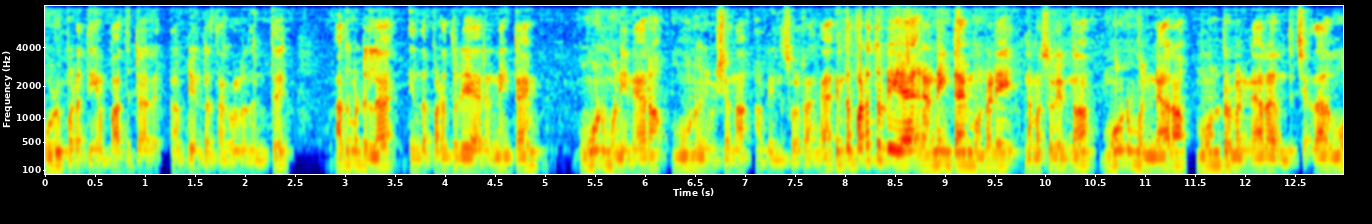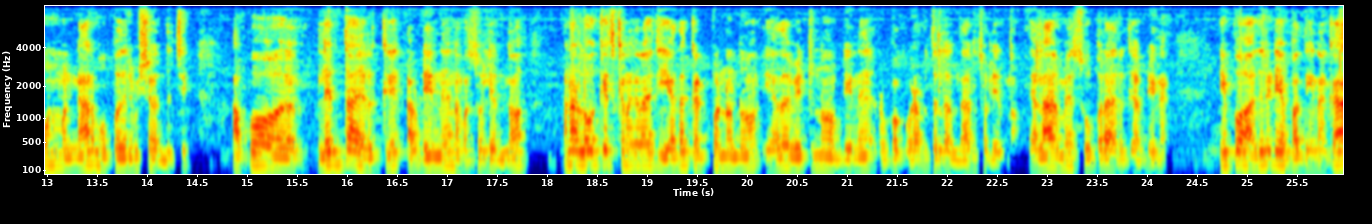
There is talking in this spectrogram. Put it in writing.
முழு படத்தையும் பார்த்துட்டாரு அப்படின்ற தகவல் வந்து அது மட்டும் இல்லை இந்த படத்துடைய ரன்னிங் டைம் மூணு மணி நேரம் மூணு நிமிஷம் தான் அப்படின்னு சொல்றாங்க. இந்த படத்துடைய ரன்னிங் டைம் முன்னாடி நம்ம சொல்லியிருந்தோம் மூணு மணி நேரம் மூன்றரை மணி நேரம் இருந்துச்சு. அதாவது மூணு மணி நேரம் முப்பது நிமிஷம் இருந்துச்சு. அப்போது லென்த்தாக இருக்குது அப்படின்னு நம்ம சொல்லியிருந்தோம். ஆனால் லோகேஷ் கனகராஜ் எதை கட் பண்ணணும் எதை வெட்டணும் அப்படின்னு ரொம்ப குழப்பத்தில் இருந்தாருன்னு சொல்லியிருந்தோம். எல்லாருமே சூப்பராக இருக்குது அப்படின்னு. இப்போ அதிரடியாக பார்த்தீங்கன்னாக்கா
